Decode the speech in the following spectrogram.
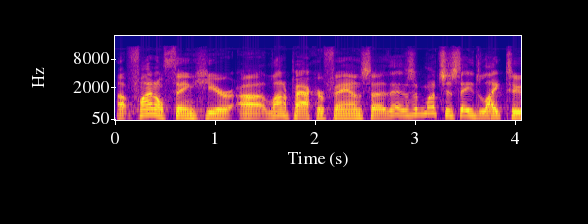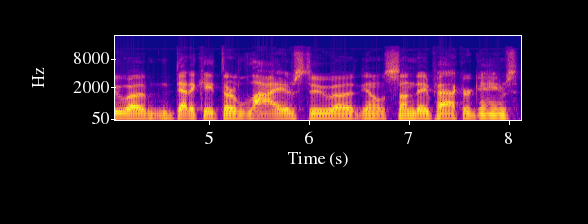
Uh, final thing here uh, a lot of Packer fans, uh, as much as they'd like to uh, dedicate their lives to uh, you know Sunday Packer games,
